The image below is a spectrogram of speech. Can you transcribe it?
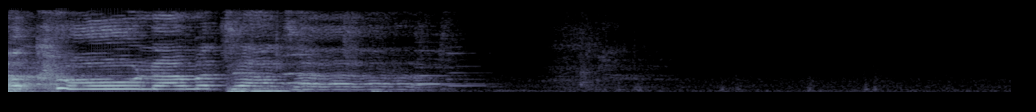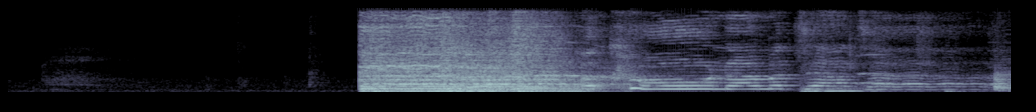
Hakuna Matata. Hakuna Matata.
